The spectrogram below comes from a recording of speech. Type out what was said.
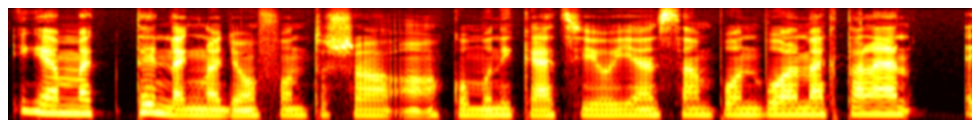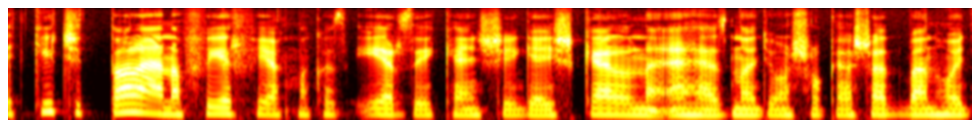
Igen, meg tényleg nagyon fontos a, a kommunikáció ilyen szempontból, meg talán egy kicsit talán a férfiaknak az érzékenysége is kellene ehhez nagyon sok esetben, hogy,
